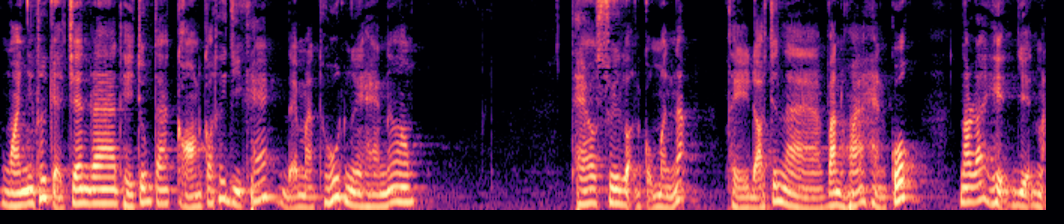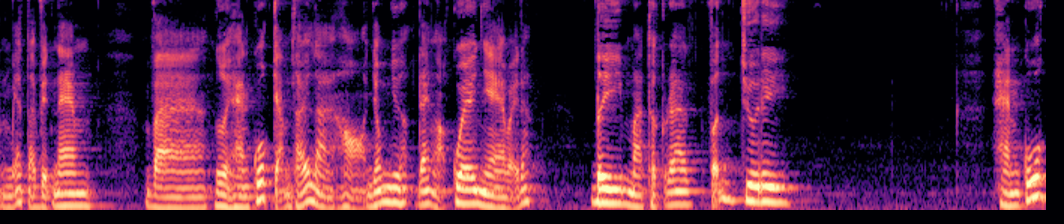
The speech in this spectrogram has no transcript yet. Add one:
ngoài những thứ kể trên ra thì chúng ta còn có thứ gì khác để mà thu hút người Hàn nữa không? Theo suy luận của mình á, thì đó chính là văn hóa Hàn Quốc. Nó đã hiện diện mạnh mẽ tại Việt Nam và người Hàn Quốc cảm thấy là họ giống như đang ở quê nhà vậy đó. Đi mà thực ra vẫn chưa đi. Hàn Quốc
